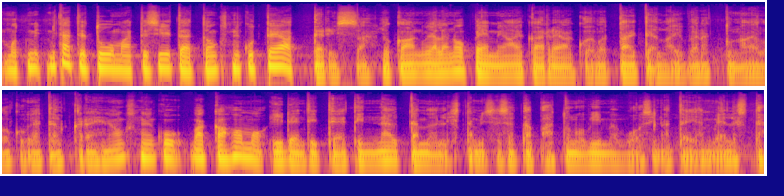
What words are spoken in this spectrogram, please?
Mutta mitä te tuumaatte siitä, että onko niinku teatterissa, joka on vielä nopeammin aikaa reagoiva taiteenlaji verrattuna elokuvia telkkareihin, onko niinku vaikka homoidentiteetin näyttämöllistämisessä tapahtunut viime vuosina teidän mielestä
